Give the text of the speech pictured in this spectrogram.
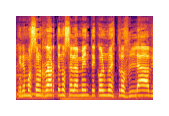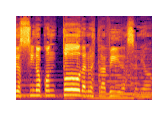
Queremos honrarte no solamente con nuestros labios, sino con toda nuestra vida, Señor.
